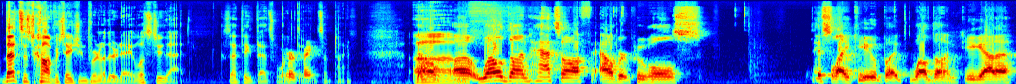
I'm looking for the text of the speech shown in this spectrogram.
that's a conversation for another day. Let's do that because I think that's worth doing Perfect. sometime. No, Um, uh, well done. Hats off, Albert Pujols. Dislike you, but well done. You gotta,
